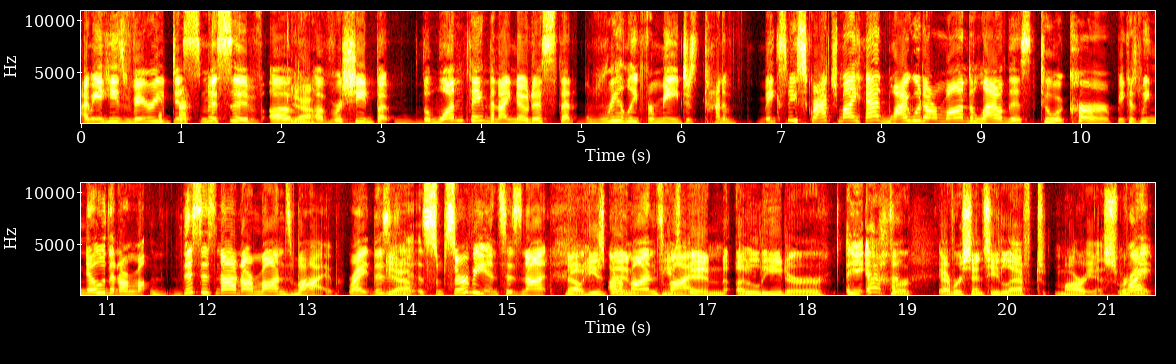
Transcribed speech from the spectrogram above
I mean, he's very dismissive of, Yeah. of Rashid. But the one thing that I noticed that really, for me, just kind of makes me scratch my head. Why would Armand allow this to occur? Because we know that Armand, this is not Armand's vibe, right? This Yeah. is subservience is not. no, he's been Armand's he's vibe. been a leader Yeah. for ever since he left Marius, right? Right.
